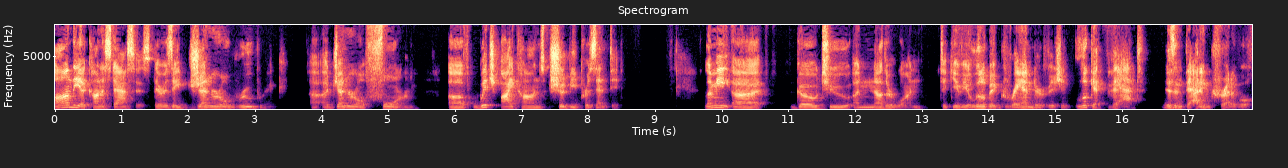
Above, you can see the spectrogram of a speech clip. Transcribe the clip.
On the iconostasis, there is a general rubric, uh, a general form of which icons should be presented. Let me uh, go to another one to give you a little bit grander vision. Look at that. Isn't that incredible?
